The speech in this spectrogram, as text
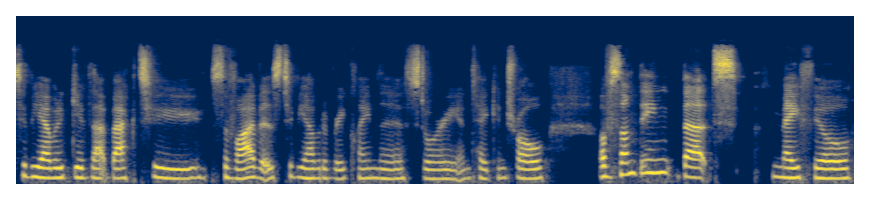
to be able to give that back to survivors to be able to reclaim the story and take control of something that may feel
